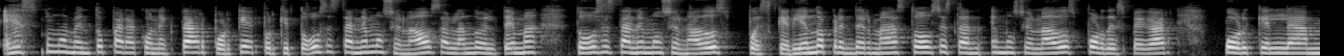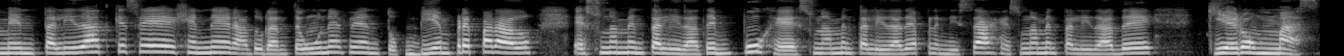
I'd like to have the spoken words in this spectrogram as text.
es tu momento para conectar. ¿Por qué? Porque todos están emocionados hablando del tema, todos están emocionados pues queriendo aprender más, todos están emocionados por despegar, porque la mentalidad que se genera durante un evento bien preparado es una mentalidad de empuje, es una mentalidad de aprendizaje, es una mentalidad de quiero más.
